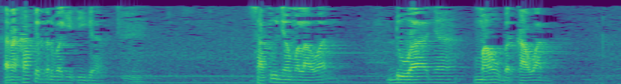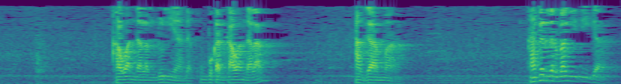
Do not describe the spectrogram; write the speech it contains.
Karena kafir terbagi tiga. Satunya melawan, duanya mau berkawan. Kawan dalam dunia, bukan kawan dalam agama. Kafir terbagi tiga.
